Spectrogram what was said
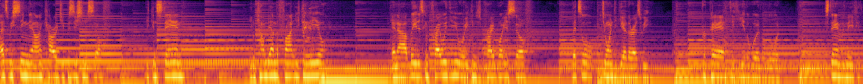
As we sing now, I encourage you, position yourself. You can stand, you can come down the front, you can kneel, and our leaders can pray with you, or you can just pray by yourself. Let's all join together as we prepare to hear the word of the Lord. Stand with me if you'd like.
